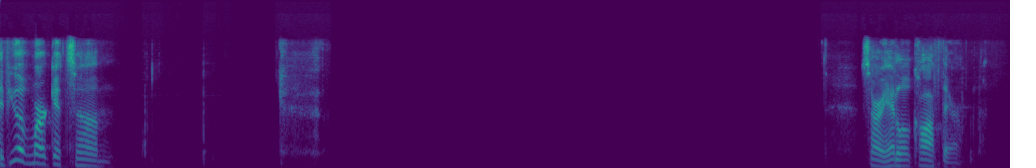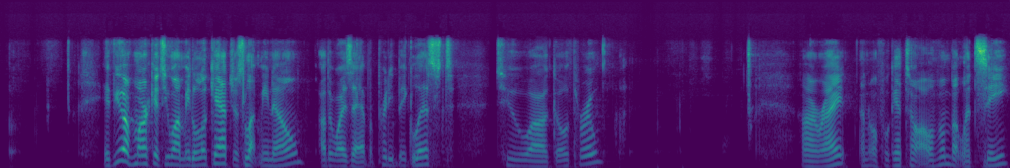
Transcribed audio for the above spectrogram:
if you have markets, um, sorry, I had a little cough there. If you have markets you want me to look at, just let me know. Otherwise, I have a pretty big list to uh, go through. All right, I don't know if we'll get to all of them, but let's see.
